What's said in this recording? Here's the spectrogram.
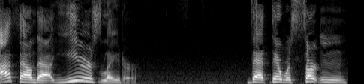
I found out years later that there were certain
